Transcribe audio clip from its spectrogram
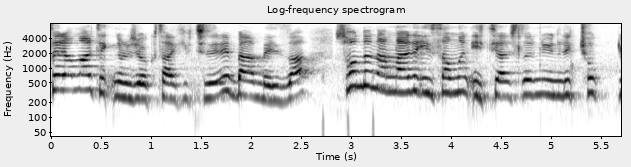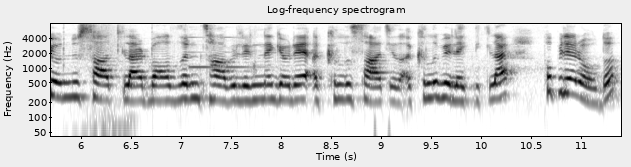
Selamlar Teknoloji Oku takipçileri, ben Beyza. Son dönemlerde insanların ihtiyaçlarına yönelik çok yönlü saatler, bazılarının tabirlerine göre akıllı saat ya da akıllı bileklikler popüler oldu.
